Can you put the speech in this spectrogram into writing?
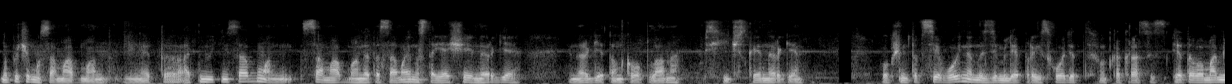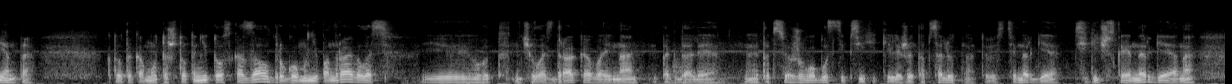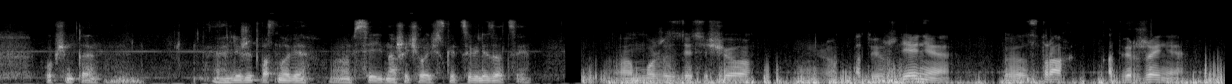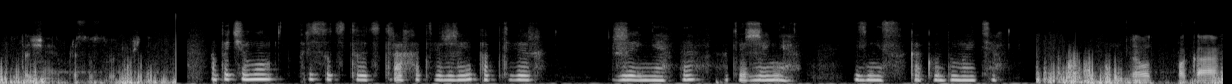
Ну почему самообман? Это отнюдь не самообман. Самообман – это самая настоящая энергия. Энергия тонкого плана, психическая энергия. В общем-то, все войны на Земле происходят вот как раз из этого момента. Кто-то кому-то что-то не то сказал, другому не понравилось, и вот началась драка, война и так далее. Это все же в области психики лежит абсолютно. То есть энергия, психическая энергия, она, в общем-то, лежит в основе э, всей нашей человеческой цивилизации. А может здесь еще отверждение, э, страх отвержения, точнее, присутствует, может. А почему присутствует страх отвержения, отвержения, да? отвержения из низ, как вы думаете? Да вот пока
